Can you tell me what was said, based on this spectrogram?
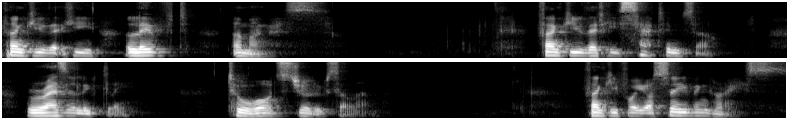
Thank you that he lived among us. Thank you that he set himself resolutely towards Jerusalem. Thank you for your saving grace.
